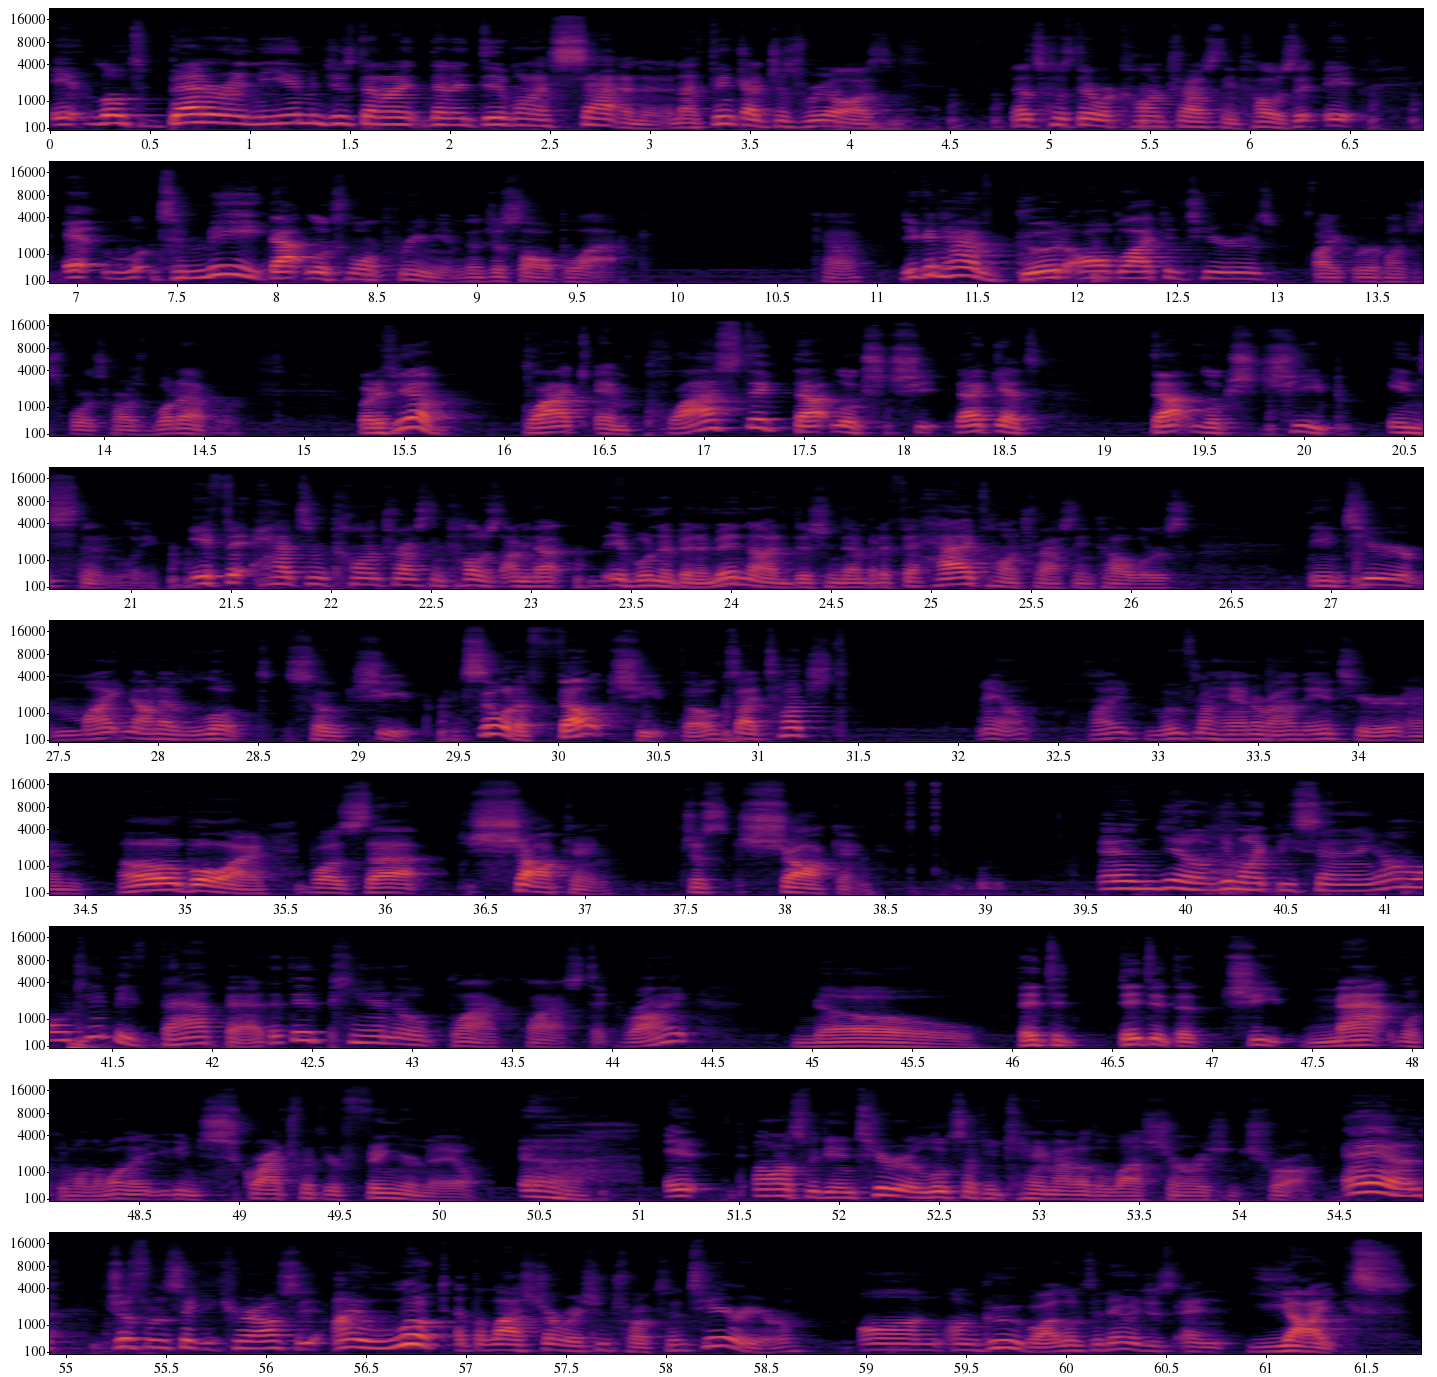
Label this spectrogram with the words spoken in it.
It looked better in the images than I than it did when I sat in it, and I think I just realized that's because there were contrasting colors. It, it it to me that looks more premium than just all black. Okay, you can have good all black interiors, Viper, a bunch of sports cars, whatever. But if you have black and plastic, that looks cheap. That gets that looks cheap instantly. If it had some contrasting colors, I mean, that it wouldn't have been a midnight edition then, but if it had contrasting colors, the interior might not have looked so cheap. It still would have felt cheap though, because I touched, you know, I moved my hand around the interior, and oh boy, was that shocking! Just shocking. And you know, you might be saying, "Oh, it can't be that bad. They did piano black plastic, right?" No, they did they did the cheap matte looking one, the one that you can scratch with your fingernail. Ugh. It honestly, the interior looks like it came out of the last generation truck. And just for the sake of curiosity, I looked at the last generation truck's interior on on Google. I looked at images and yikes,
